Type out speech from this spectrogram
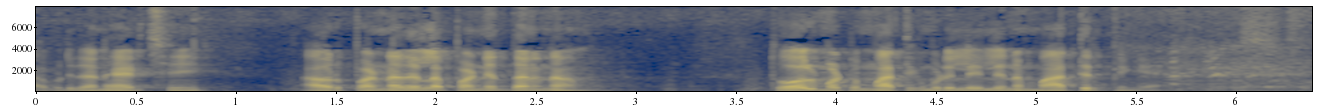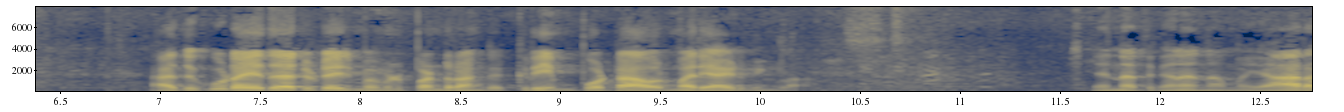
அப்படி தானே ஆயிடுச்சு. அவர் பண்ணதெல்லாம் பண்ணிட்டு தானே நாம். தோல் மட்டும் மாற்றிக்க முடியல இல்லைன்னா மாற்றிருப்பீங்க அது கூட ஏதோ அட்வர்டைஸ்மெண்ட் பண்ணுறாங்க க்ரீம் போட்டால் அவர் மாதிரி ஆயிடுவீங்களா? என்னத்துக்கான நம்ம யார்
